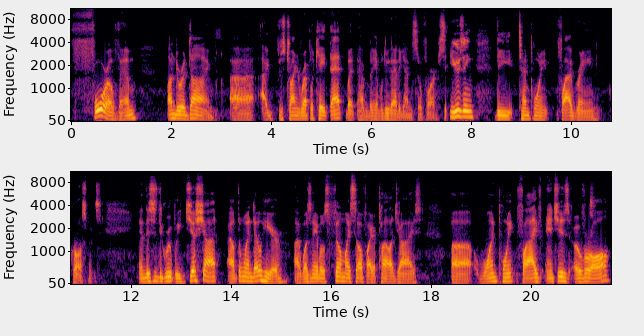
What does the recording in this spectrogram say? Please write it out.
four of them under a dime. Uh, I was trying to replicate that, but haven't been able to do that again so far. So using the 10.5 grain Crosmans and this is the group we just shot out the window here. I wasn't able to film myself. I apologize. Uh, 1.5 inches overall,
